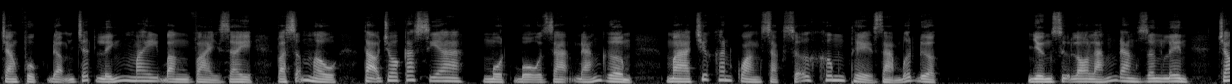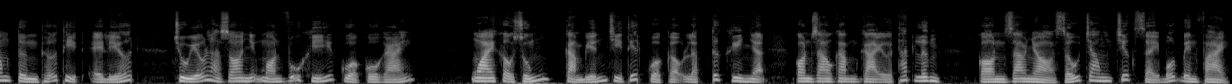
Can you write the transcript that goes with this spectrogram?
Trang phục đậm chất lính may bằng vải dày và sẫm màu tạo cho Cassia một bộ dạng đáng gờm mà chiếc khăn quàng sặc sỡ không thể giảm bớt được. Nhưng sự lo lắng đang dâng lên trong từng thớ thịt Elliot, chủ yếu là do những món vũ khí của cô gái. Ngoài khẩu súng, cảm biến chi tiết của cậu lập tức ghi nhận con dao găm gài ở thắt lưng, còn dao nhỏ giấu trong chiếc giày bốt bên phải,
